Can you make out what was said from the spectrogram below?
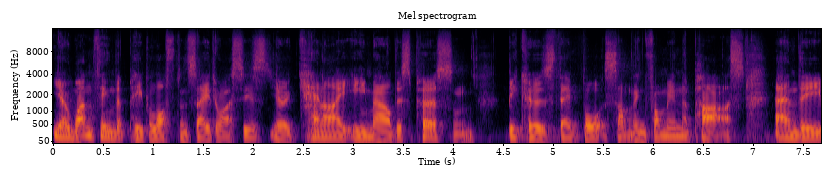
you know, one thing that people often say to us is, you know, can I email this person? Because they bought something from me in the past? And the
